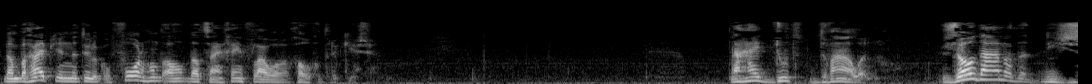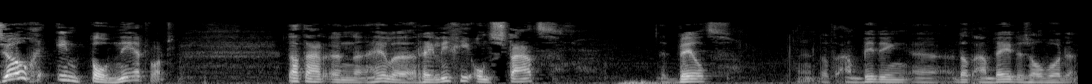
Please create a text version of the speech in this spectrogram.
Dan begrijp je natuurlijk op voorhand al, dat zijn geen flauwe goocheltrucjes. Nou, hij doet dwalen. Zodanig dat die zo geïmponeerd wordt. Dat daar een hele religie ontstaat. Het beeld. Dat aanbidding, dat aanbeden zal worden.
